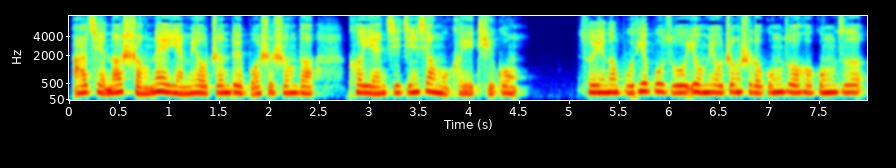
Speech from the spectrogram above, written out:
而且呢，省内也没有针对博士生的科研基金项目可以提供，所以呢，补贴不足，又没有正式的工作和工资，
